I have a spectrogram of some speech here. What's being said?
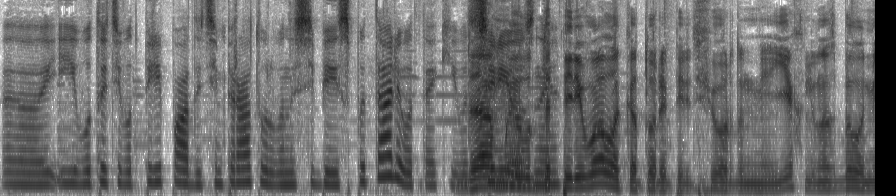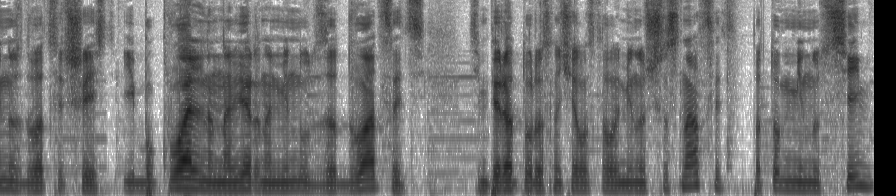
Э, и вот эти вот перепады температуры вы на себе испытали, вот такие да, вот серьезные? Да, мы вот до перевала, который перед фьордами ехали, у нас было минус 26. И буквально, наверное, минут за 20 температура сначала стала минус 16, потом минус 7.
